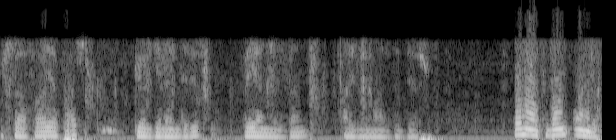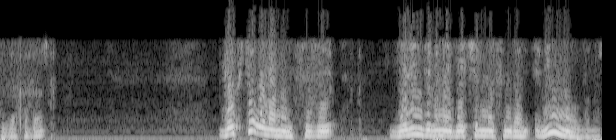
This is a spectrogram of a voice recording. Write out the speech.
musafa yapar, gölgelendirir ve yanınızdan ayrılmazdı diyor. 16'dan 19'a kadar Gökte olanın sizi yerin dibine geçirmesinden emin mi oldunuz?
